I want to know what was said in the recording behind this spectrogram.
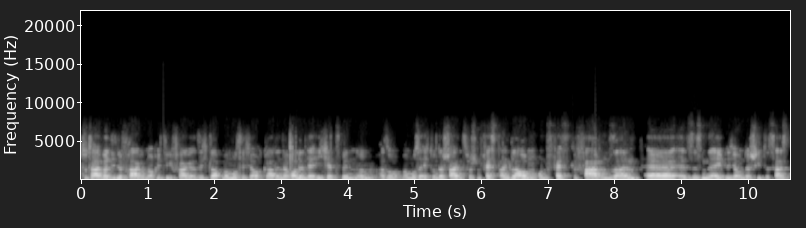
total valide Frage und auch richtige Frage. Also ich glaube, man muss sich auch gerade in der Rolle, in der ich jetzt bin, ne? also man muss echt unterscheiden zwischen fest dran glauben und fest gefahren sein. Äh, es ist ein erheblicher Unterschied. Das heißt,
